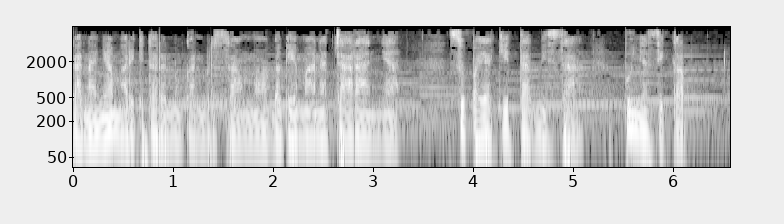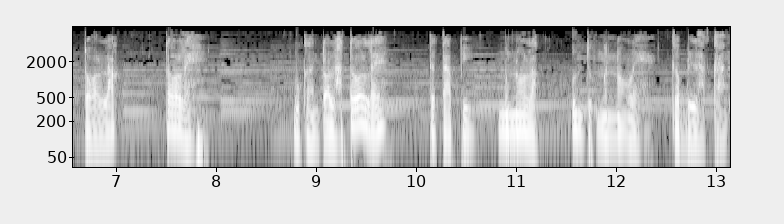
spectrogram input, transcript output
Karenanya mari kita renungkan bersama bagaimana caranya supaya kita bisa punya sikap tolak toleh. Bukan tolah toleh, tetapi menolak untuk menoleh ke belakang.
